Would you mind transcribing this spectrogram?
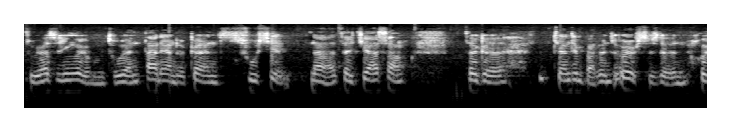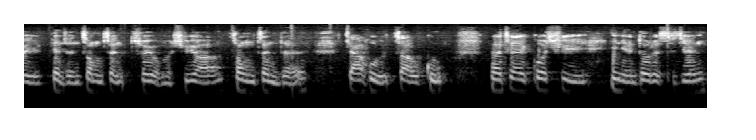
主要是因为我们突然大量的个案出现，那再加上这个将近百分之二十的人会变成重症，所以我们需要重症的加护照顾。那在过去一年多的时间，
